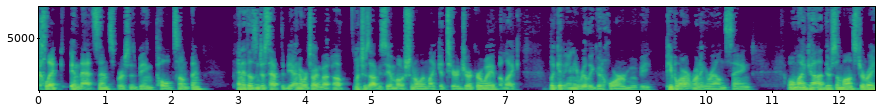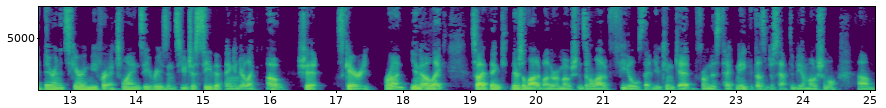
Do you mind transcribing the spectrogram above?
click in that sense versus being told something. And it doesn't just have to be, I know we're talking about up, which is obviously emotional in like a tearjerker way, but like look at any really good horror movie. People aren't running around saying, Oh my God, there's a monster right there and it's scaring me for X, Y, and Z reasons. You just see the thing and you're like, oh shit, scary run, you know, like, so I think there's a lot of other emotions and a lot of feels that you can get from this technique. It doesn't just have to be emotional. Um,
